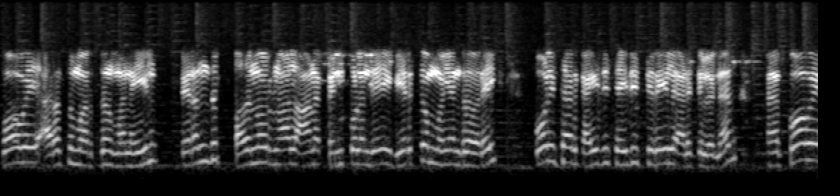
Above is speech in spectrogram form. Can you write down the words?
கோவை அரசு மருத்துவமனையில் பிறந்து பதினோரு நாள் ஆன பெண் குழந்தையை விற்க முயன்றவரை போலீசார் கைது செய்து சிறையில் அடைத்துள்ளனர். அஹ், கோவை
